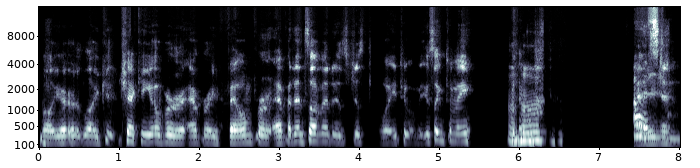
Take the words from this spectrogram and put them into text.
while you're like checking over every film for evidence of it is just way too amusing to me. Mhm. Oh, And it's- you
